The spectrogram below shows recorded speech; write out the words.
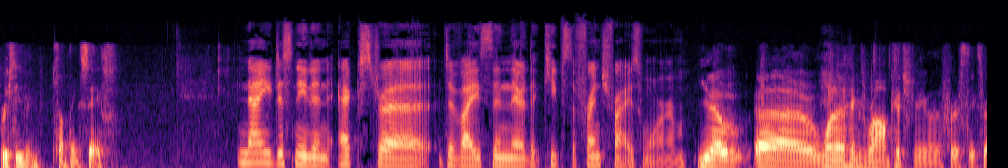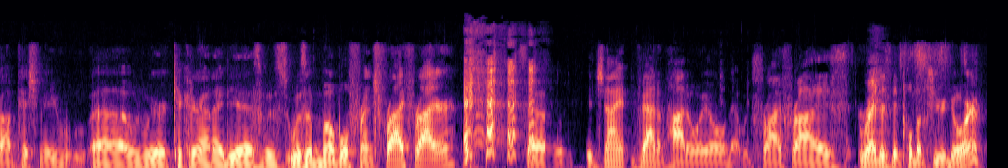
receiving something safe. Now you just need an extra device in there that keeps the French fries warm. You know, uh, one of the things Ram pitched me, one of the first things Ram pitched me uh, when we were kicking around ideas was was a mobile French fry fryer. so a giant vat of hot oil that would fry fries right as they pulled up to your door.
